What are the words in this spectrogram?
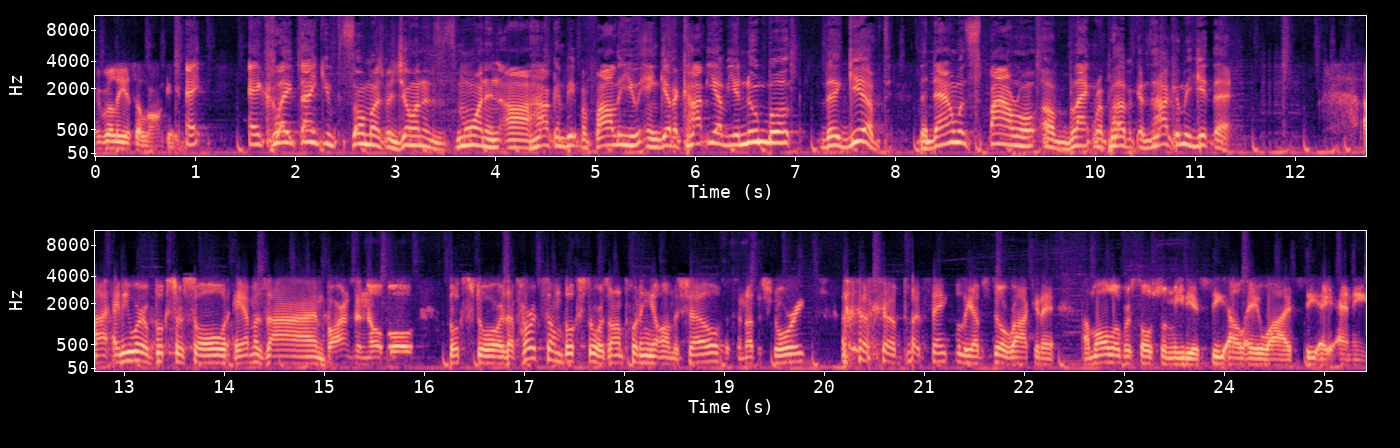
It really is a long game. Hey, hey Clay, thank you so much for joining us this morning. Uh, how can people follow you and get a copy of your new book, The Grift, The Downward Spiral of Black Republicans? How can we get that? Uh, anywhere books are sold, Amazon, Barnes and Noble, bookstores. I've heard some bookstores aren't putting it on the shelves. It's another story. but thankfully, I'm still rocking it. I'm all over social media, C L A Y C A N E.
